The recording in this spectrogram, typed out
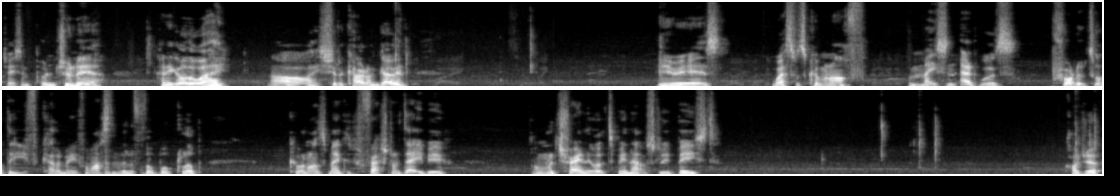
Jason Puncheon here. Can he go the way? Oh, he should have carried on going. Here he is. Westwood's coming off. Mason Edwards, product of the Youth Academy from Aston Villa Football Club, coming on to make his professional debut. I'm going to train him up to be an absolute beast. Codger.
